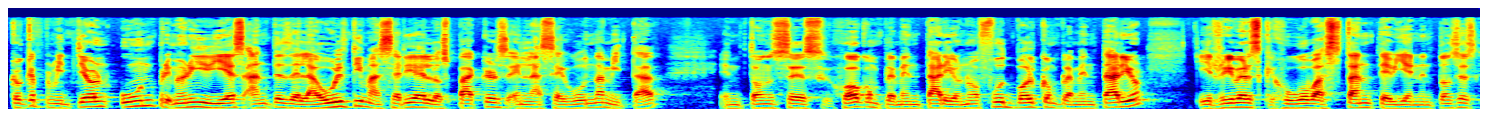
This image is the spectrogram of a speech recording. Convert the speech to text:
Creo que permitieron un primero y diez antes de la última serie de los Packers en la segunda mitad. Entonces, juego complementario, ¿no? Fútbol complementario. Y Rivers que jugó bastante bien. Entonces,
